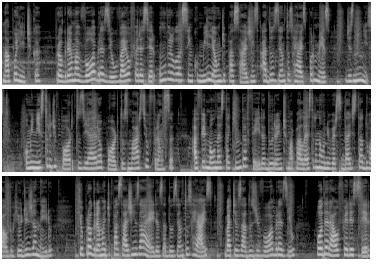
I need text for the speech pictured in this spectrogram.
Na política, o programa Voa Brasil vai oferecer 1,5 milhão de passagens a 200 reais por mês, diz ministro. O ministro de Portos e Aeroportos, Márcio França, afirmou nesta quinta-feira, durante uma palestra na Universidade Estadual do Rio de Janeiro, que o programa de passagens aéreas a 200 reais, batizados de Voa Brasil, poderá oferecer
